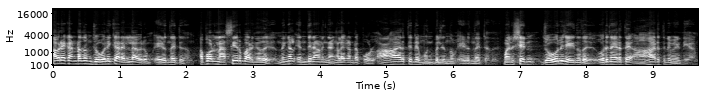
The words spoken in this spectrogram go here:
അവരെ കണ്ടതും ജോലിക്കാരെല്ലാവരും എഴുന്നേറ്റ് നിന്നു. അപ്പോൾ നസീർ പറഞ്ഞത് നിങ്ങൾ എന്തിനാണ് ഞങ്ങളെ കണ്ടപ്പോൾ ആഹാരത്തിന്റെ മുൻപിൽ നിന്നും എഴുന്നേറ്റത്? മനുഷ്യൻ ജോലി ചെയ്യുന്നത് ഒരു നേരത്തെ ആഹാരത്തിന് വേണ്ടിയാണ്.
